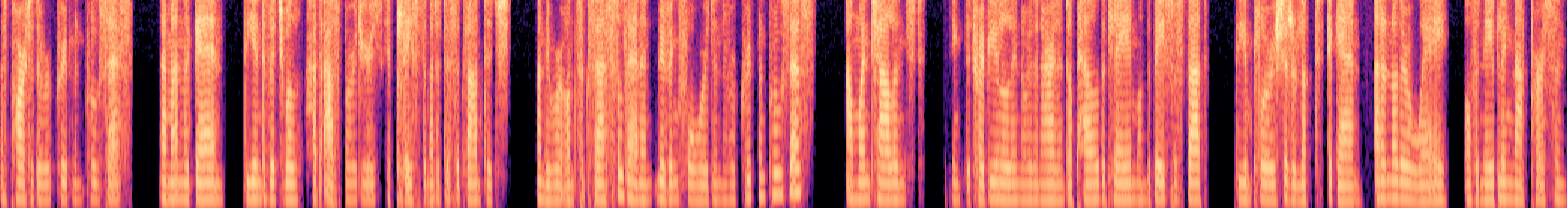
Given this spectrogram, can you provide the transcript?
as part of the recruitment process. Um, and again, the individual had Asperger's, it placed them at a disadvantage and they were unsuccessful then in moving forward in the recruitment process. And when challenged, think the tribunal in Northern Ireland upheld the claim on the basis that the employer should have looked again at another way of enabling that person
